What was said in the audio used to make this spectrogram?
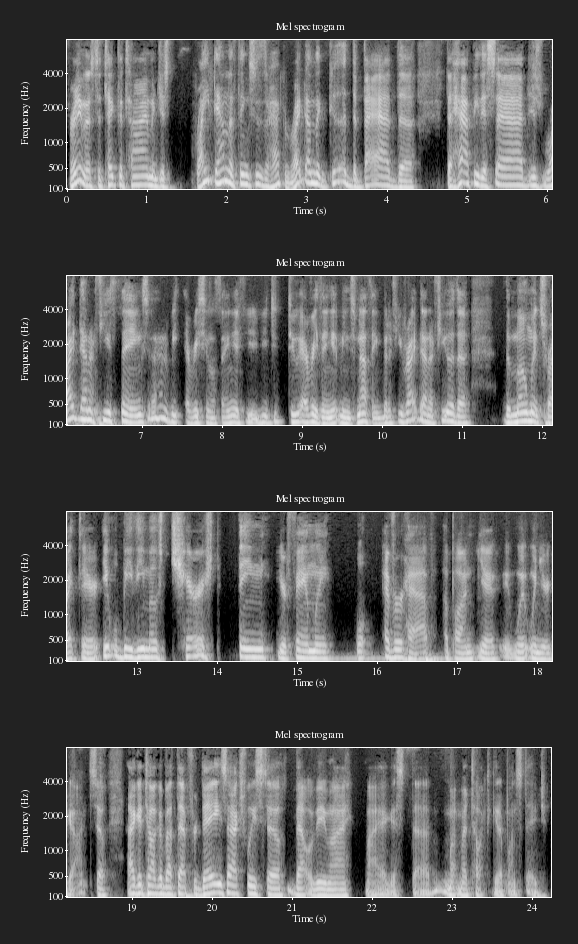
for any of us to take the time and just write down the things that happen, write down the good, the bad, the the happy, the sad. Just write down a few things. It doesn't have to be every single thing. If you, if you do everything, it means nothing. But if you write down a few of the the moments right there, it will be the most cherished thing your family will ever have upon you know, when, when, you're gone. So I could talk about that for days, actually. So that would be my my I guess uh, my, my talk to get up on stage.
